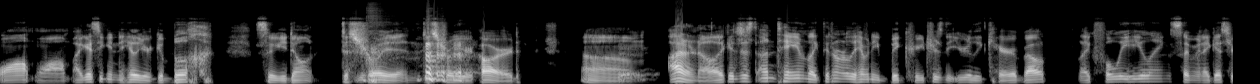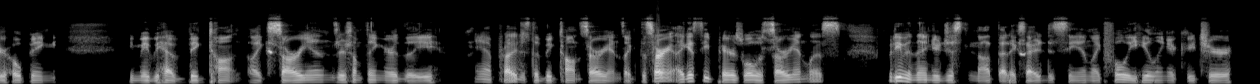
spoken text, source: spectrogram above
Womp womp. I guess you can heal your Gebuk so you don't destroy it and destroy your card. Um, I don't know. Like it's just untamed. Like they don't really have any big creatures that you really care about, like fully healing. So I mean, I guess you're hoping you maybe have big taunt like Saurians or something, or the yeah, probably just the big taunt Saurians. Like the Saurian, I guess he pairs well with Saurian lists, but even then, you're just not that excited to see him. Like fully healing a creature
